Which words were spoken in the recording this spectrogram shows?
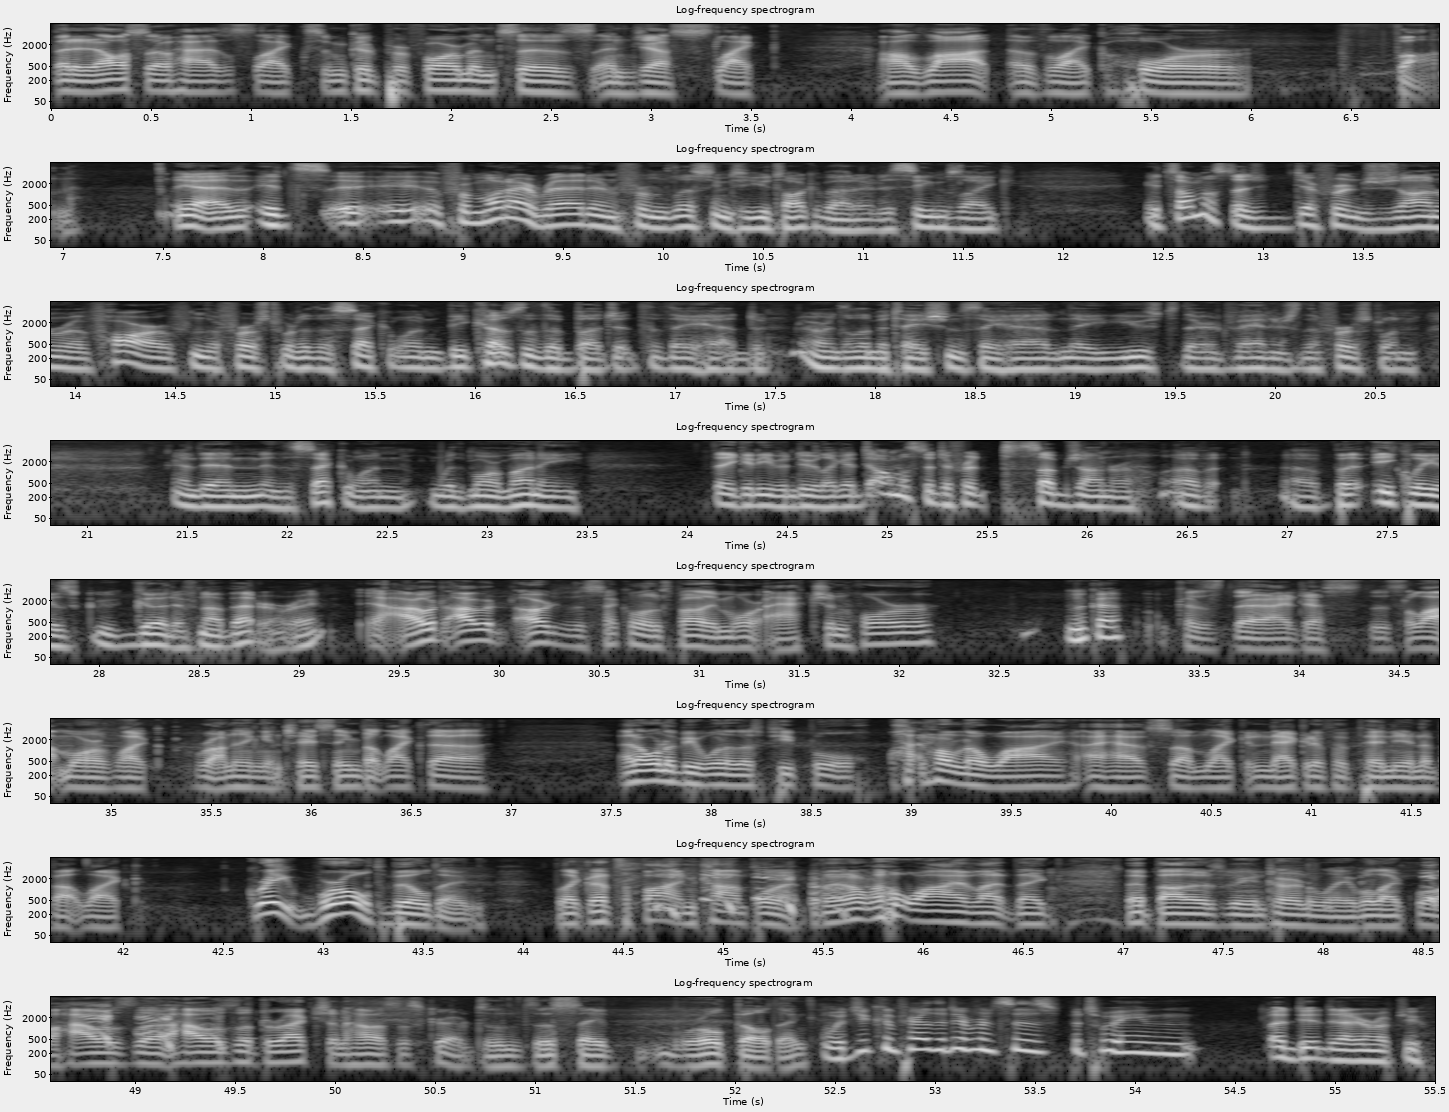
but it also has like some good performances and just like a lot of like horror fun. Yeah, it's it, from what I read and from listening to you talk about it, it seems like it's almost a different genre of horror from the first one to the second one because of the budget that they had or the limitations they had, and they used to their advantage in the first one. And then in the second one, with more money, they could even do like a, almost a different subgenre of it, uh, but equally as good, if not better, right? Yeah, I would I would argue the second one's probably more action horror Okay. because there I just there's a lot more of like running and chasing, but like the I don't want to be one of those people. I don't know why I have some like negative opinion about like great world building. Like that's a fine compliment, but I don't know why like like that bothers me internally. Well, like, well, how is the how is the direction? How is the script? And just say world building. Would you compare the differences between? Uh, did, did I interrupt you?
